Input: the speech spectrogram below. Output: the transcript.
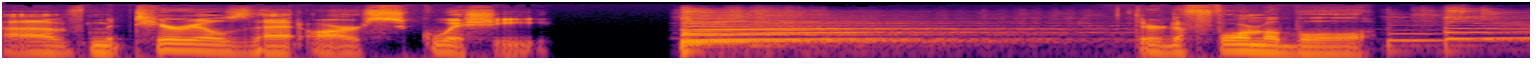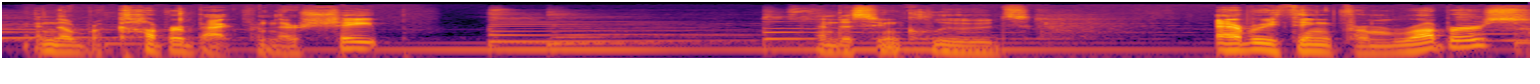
of materials that are squishy. They're deformable and they'll recover back from their shape. And this includes everything from rubbers,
